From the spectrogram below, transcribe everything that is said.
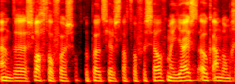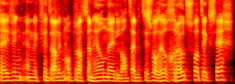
aan de slachtoffers of de potentiële slachtoffers zelf, maar juist ook aan de omgeving. En ik vind eigenlijk een opdracht aan heel Nederland. En het is wel heel groots wat ik zeg,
